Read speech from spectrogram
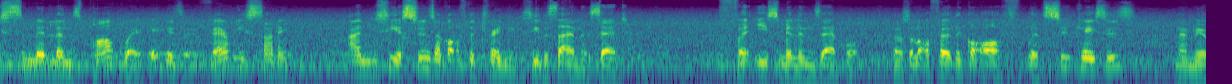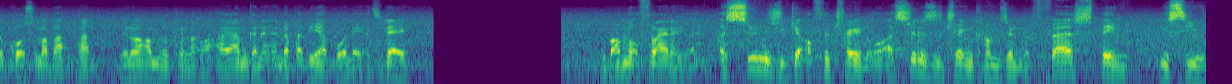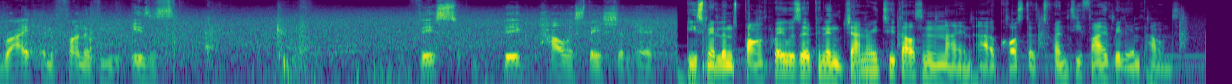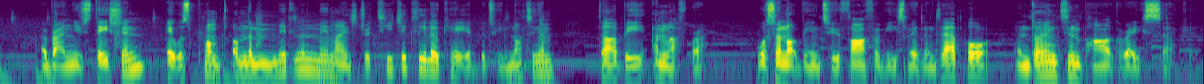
East Midlands Parkway. It is very sunny. And you see, as soon as I got off the train, you can see the sign that said for East Midlands Airport. There was a lot of folk that got off with suitcases. And then me, of course, with my backpack. You know, I'm looking like well, I am going to end up at the airport later today. But I'm not flying anywhere. As soon as you get off the train, or as soon as the train comes in, the first thing you see right in front of you is this big power station here. East Midlands Parkway was opened in January 2009 at a cost of £25 million. A brand new station, it was plonked on the Midland Main Line strategically located between Nottingham, Derby and Loughborough, also not being too far from East Midlands Airport and Donington Park Race Circuit.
